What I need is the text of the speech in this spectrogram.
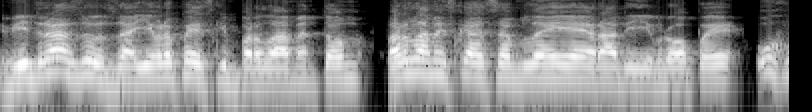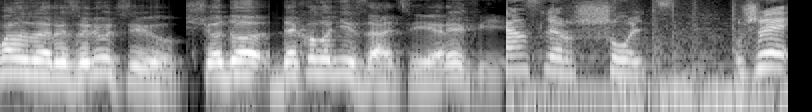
Відразу за європейським парламентом парламентська асамблея Ради Європи ухвалила резолюцію щодо деколонізації Рефії. Канцлер Шольц уже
